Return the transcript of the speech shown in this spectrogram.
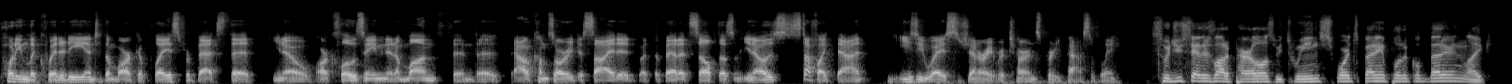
Putting liquidity into the marketplace for bets that, you know, are closing in a month and the outcome's already decided, but the bet itself doesn't, you know, there's stuff like that. Easy ways to generate returns pretty passively so would you say there's a lot of parallels between sports betting and political betting? Like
